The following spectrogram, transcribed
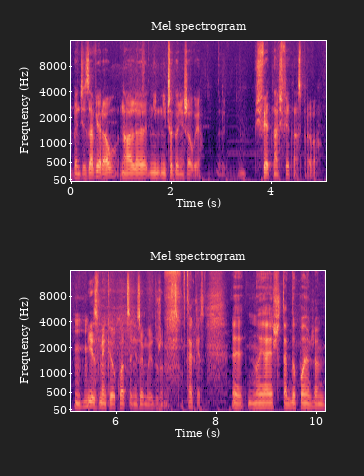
będzie zawierał, no ale ni niczego nie żałuję. Świetna, świetna sprawa. Mhm. Jest w miękkiej okładce, nie zajmuje dużo miejsca. Tak jest. E, no ja jeszcze tak dopowiem, że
